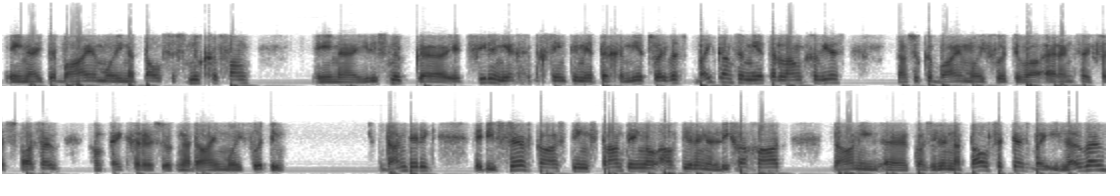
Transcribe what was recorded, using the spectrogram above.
en hy het 'n baie mooi Natalse snoek gevang. En uh, hierdie snoek uh, het 94 cm gemeet. So hy was bykans 'n meter lank geweest. Daar's ook 'n baie mooi foto waar Erin sy vis vashou. Gaan kyk gerus ook na daai mooi foto. Dan Dirk het die surfcasting strandhengel afdeling 'n liga gehad daar in uh, KwaZulu-Natal se kus by Ilowo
